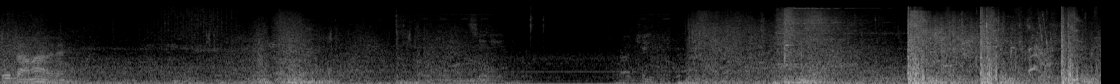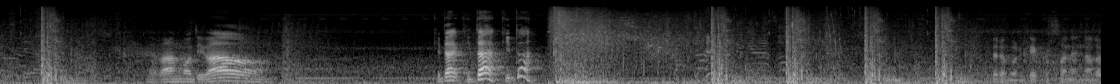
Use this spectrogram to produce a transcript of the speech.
Puta madre. Te vas motivado. Quita, quita, quita. Pero ¿por qué cojones no lo...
